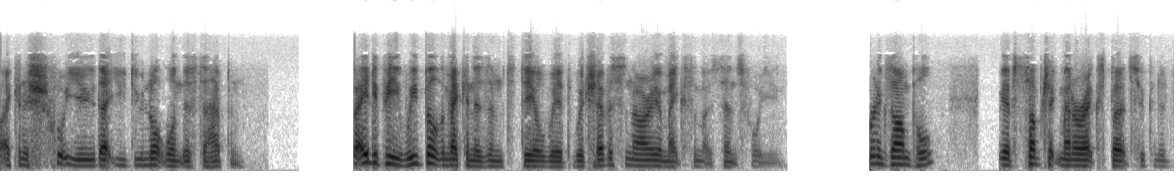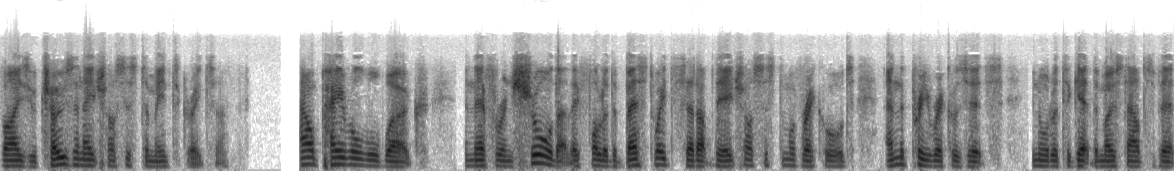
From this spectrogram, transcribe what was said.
I can assure you that you do not want this to happen. For ADP, we've built the mechanism to deal with whichever scenario makes the most sense for you. For an example, we have subject matter experts who can advise your chosen HR system integrator how payroll will work and therefore ensure that they follow the best way to set up the HR system of record and the prerequisites in order to get the most out of it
